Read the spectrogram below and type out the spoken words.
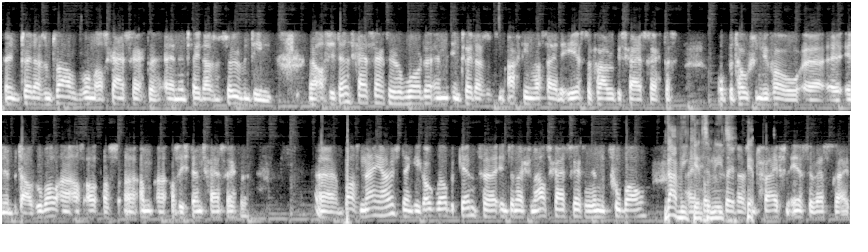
in 2012 begonnen als scheidsrechter en in 2017 assistent scheidsrechter geworden. En in 2018 was zij de eerste vrouwelijke scheidsrechter op het hoogste niveau in het betaald voetbal als, als, als assistent scheidsrechter. Uh, Bas Nijhuis, denk ik ook wel bekend, uh, internationaal scheidsrechter in het voetbal. Nou, wie kent hem niet? In 2005 zijn eerste wedstrijd.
